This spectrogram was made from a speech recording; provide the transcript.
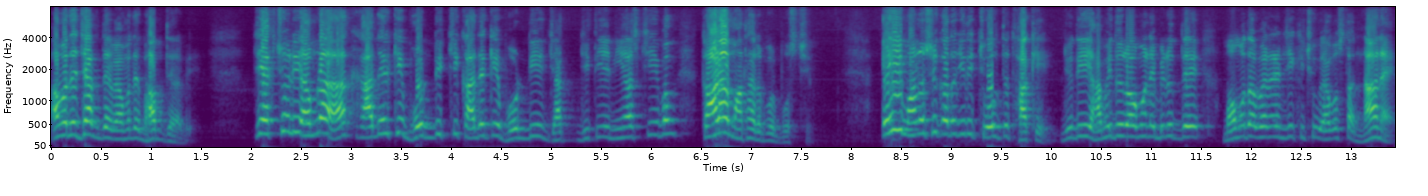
আমাদের জাগতে হবে, আমাদের ভাবতে হবে যে অ্যাকচুয়ালি আমরা কাদেরকে ভোট দিচ্ছি, কাদেরকে ভোট দিয়ে জিতিয়ে নিয়ে আসছি এবং কারা মাথার উপর বসছে। এই মানসিকতা যদি চলতে থাকে, যদি হামিদুর রহমানের বিরুদ্ধে মমতা ব্যানার্জি কিছু ব্যবস্থা না নেয়,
